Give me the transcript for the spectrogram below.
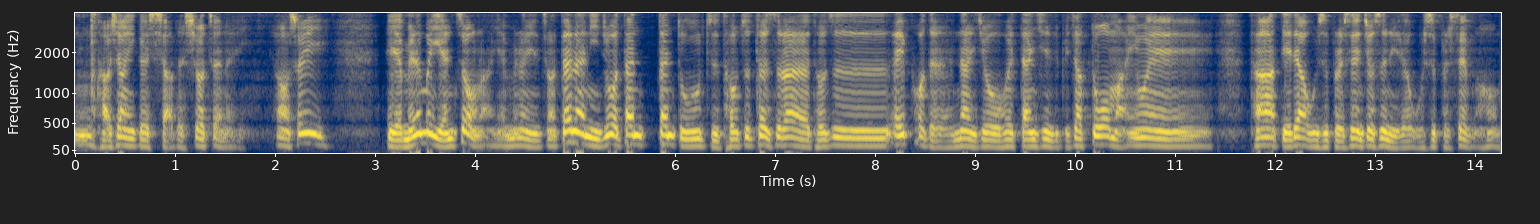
嗯，好像一个小的修正而已，哦，所以。也没那么严重了，也没那么严重。当然，你如果单单独只投资特斯拉、投资 Apple 的人，那你就会担心的比较多嘛，因为它跌掉五十 percent 就是你的五十 percent 嘛，哈。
